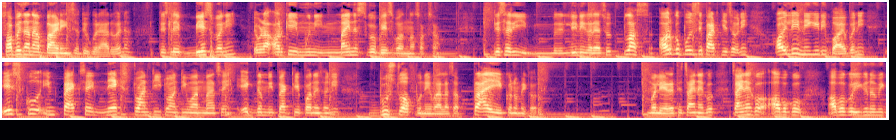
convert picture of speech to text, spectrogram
सबैजना बाँडिन्छ त्यो कुराहरू होइन? त्यसले बेस पनि एउटा अर्कै मुनि माइनसको बेस बन्न सक्छ। त्यसरी लिने गरेको छु। प्लस अर्को पोजिटिभ पार्ट के छ भने अहिले नेगेटिभ भयो भने यसको इम्प्याक्ट चाहिँ नेक्स्ट ट्वेन्टी ट्वेन्टी वानमा चाहिँ एकदम इम्प्याक्ट के पर्नेछ भने बुस्ट अप हुनेवाला छ प्राय इकोनोमिकहरू मैले हेरेको थिएँ चाइनाको चाइनाको अबको अबको इकोनोमिक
